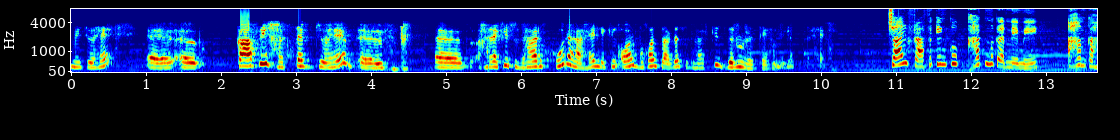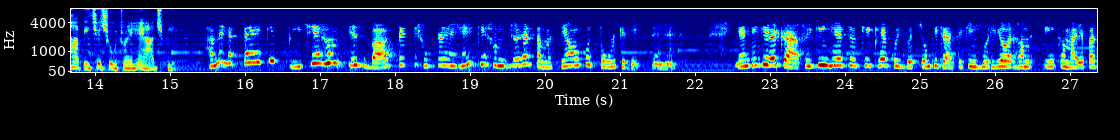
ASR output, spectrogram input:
में जो है काफ़ी हद तक जो है हालाँकि सुधार हो रहा है लेकिन और बहुत ज़्यादा सुधार की ज़रूरत है हमें लगता है। चाइल्ड ट्रैफिकिंग को खत्म करने में हम कहाँ पीछे छूट रहे हैं आज भी? हमें लगता है कि पीछे हम इस बात पे छूट रहे हैं कि हम जो है समस्याओं को तोड़ के देखते हैं। यानी कि अगर ट्रैफिकिंग है तो ठीक है कुछ बच्चों की ट्रैफिकिंग हो रही है और हम एक हमारे पास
